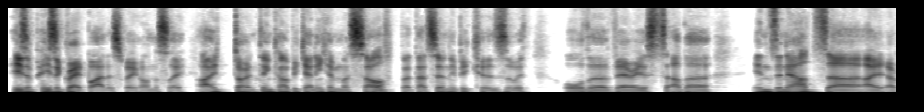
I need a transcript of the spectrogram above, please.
he's a he's a great buy this week. Honestly, I don't think I'll be getting him myself, but that's only because with all the various other ins and outs, uh, I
